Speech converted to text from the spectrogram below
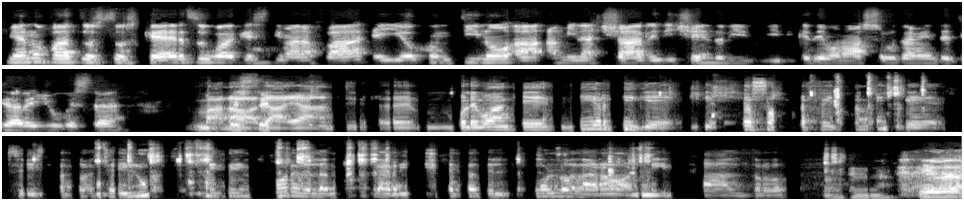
mi hanno fatto sto scherzo qualche settimana fa e io continuo a, a minacciarli dicendo di, di, che devono assolutamente tirare giù queste ma no, Queste... dai, anzi, eh, volevo anche dirti che io so perfettamente che sei, stato, sei l'ultimo detentore della mia ricetta del pollo alla Ronny, tra l'altro. Io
